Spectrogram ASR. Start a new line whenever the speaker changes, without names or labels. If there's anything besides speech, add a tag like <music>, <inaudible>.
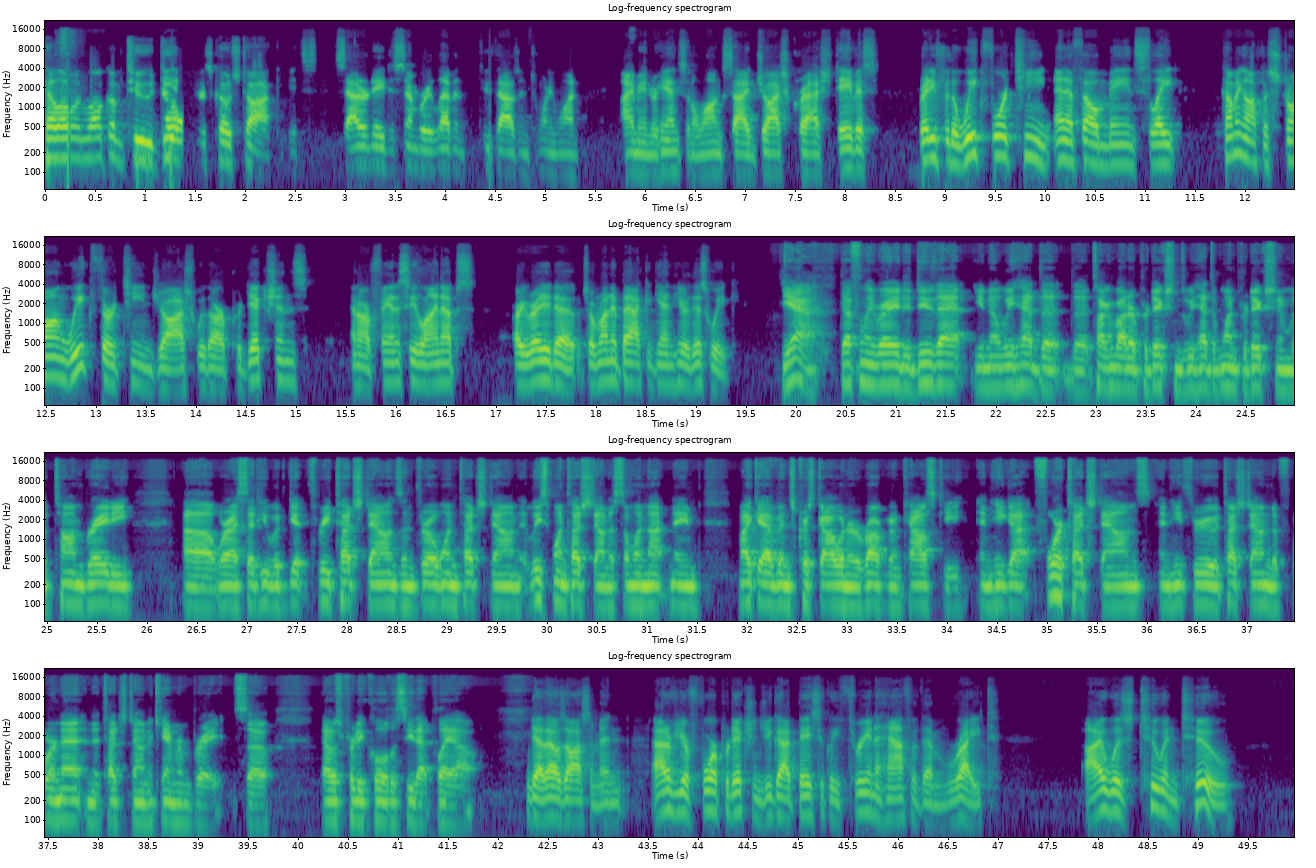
Hello and welcome to DFS Coach Talk. It's Saturday, December 11th, 2021. I'm Andrew Hanson alongside Josh Crash Davis, ready for the Week 14 NFL main slate. Coming off a strong Week 13, Josh, with our predictions and our fantasy lineups. Are you ready to, to run it back again here this week?
Yeah, definitely ready to do that. You know, we had the the talking about our predictions. We had the one prediction with Tom Brady uh, where I said he would get three touchdowns and throw one touchdown, at least one touchdown to someone not named Mike Evans, Chris Godwin, or Rob Gronkowski. And he got four touchdowns and he threw a touchdown to Fournette and a touchdown to Cameron Brate. So that was pretty cool to see that play out.
Yeah, that was awesome. And out of your four predictions, you got basically three and a half of them right. I was two and two,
